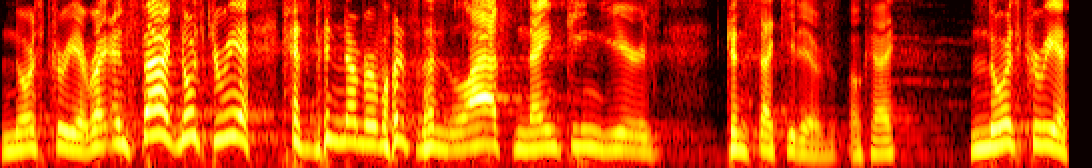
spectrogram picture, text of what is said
North Korea, right? In fact, North Korea has been number one for the last 19 years consecutive, okay? North Korea.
